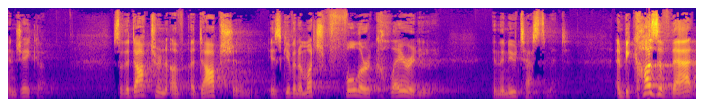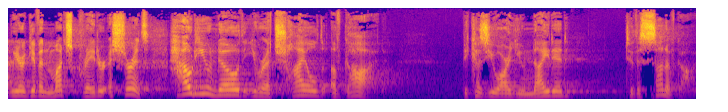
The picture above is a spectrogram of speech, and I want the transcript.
and Jacob. So, the doctrine of adoption is given a much fuller clarity in the New Testament. And because of that, we are given much greater assurance. How do you know that you are a child of God? Because you are united to the Son of God,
